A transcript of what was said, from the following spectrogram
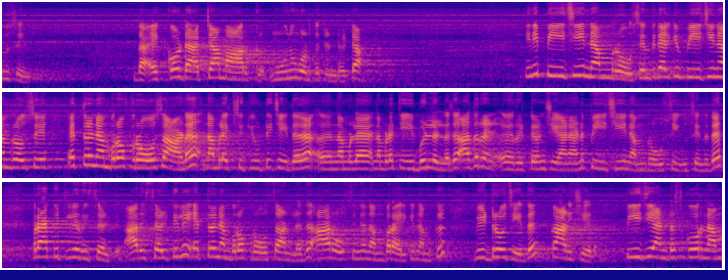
യൂസ് ചെയ്യുന്നത്. എക്കോ ഡാറ്റ മാർക്ക് മൂന്നും കൊടുത്തിട്ടുണ്ട് കേട്ടോ. ഇനി പി ജി നംറോസ് എന്തിനായിരിക്കും പി ജി നംറോസ് എത്ര നമ്പർ ഓഫ് റോസ് ആണ് നമ്മൾ എക്സിക്യൂട്ട് ചെയ്ത നമ്മളെ നമ്മുടെ ടേബിളിലുള്ളത് അത് റിട്ടേൺ ചെയ്യാനാണ് പി ജി നംറോസ് യൂസ് ചെയ്യുന്നത്. ബ്രാക്കറ്റിലെ റിസൾട്ട് ആ റിസൾട്ടിൽ എത്ര നമ്പർ ഓഫ് റോസ് ആണുള്ളത്? ആ റോസിന്റെ നമ്പർ ആയിരിക്കും നമുക്ക് വിഡ്രോ ചെയ്ത് കാണിച്ചു തരും. P G under num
